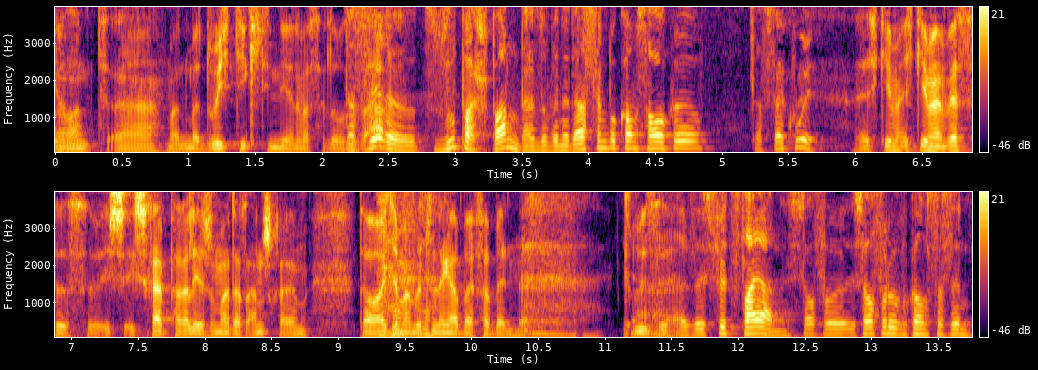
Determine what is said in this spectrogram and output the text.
ja. und äh, mal, mal durchdeklinieren, was da los das ist. Das wäre super spannend. Also wenn du das hinbekommst, Hauke, das wäre cool. Ich gebe ich geh mein Bestes. Ich, ich schreibe parallel schon mal das Anschreiben. Dauert heute mal ein bisschen länger bei Verbänden. Grüße. Ja, also ich würde es feiern. Ich hoffe, ich hoffe, du bekommst das hin.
